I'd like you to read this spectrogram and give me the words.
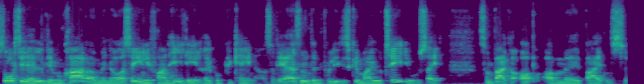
stort set alle demokrater, men også egentlig fra en hel del republikanere. Så det er sådan den politiske majoritet i USA, som bakker op om øh, Bidens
